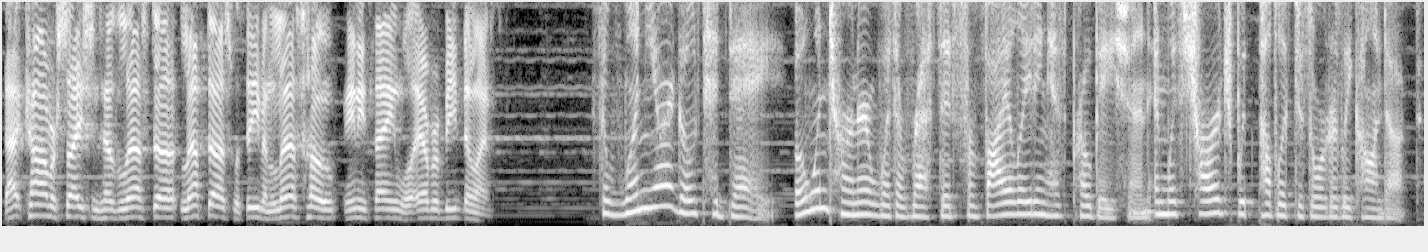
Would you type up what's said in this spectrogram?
That conversation has left, uh, us with even less hope anything will ever be done. So, one year ago today, Bowen Turner was arrested for violating his probation and was charged with public disorderly conduct.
